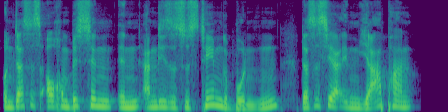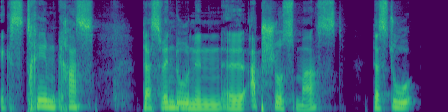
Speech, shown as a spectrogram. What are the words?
und das ist auch ein bisschen in, an dieses System gebunden. Das ist ja in Japan extrem krass, dass wenn du einen äh, Abschluss machst, dass du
